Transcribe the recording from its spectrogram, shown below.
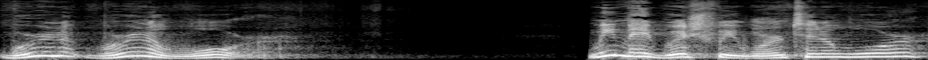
We're in a, we're in a war. We may wish we weren't in a war.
